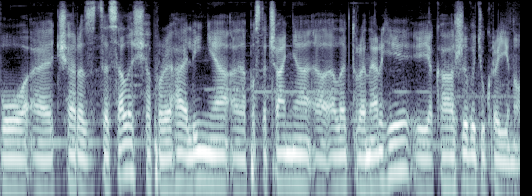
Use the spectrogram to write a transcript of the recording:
бо е, через це селище пролягає лінія постачання електроенергії, яка живить Україну.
